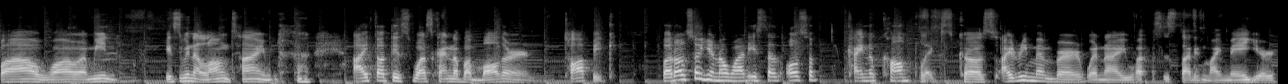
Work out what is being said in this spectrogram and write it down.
Wow, wow. I mean, it's been a long time. I thought this was kind of a modern topic. But also, you know what? It's also kind of complex because I remember when I was studying my major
